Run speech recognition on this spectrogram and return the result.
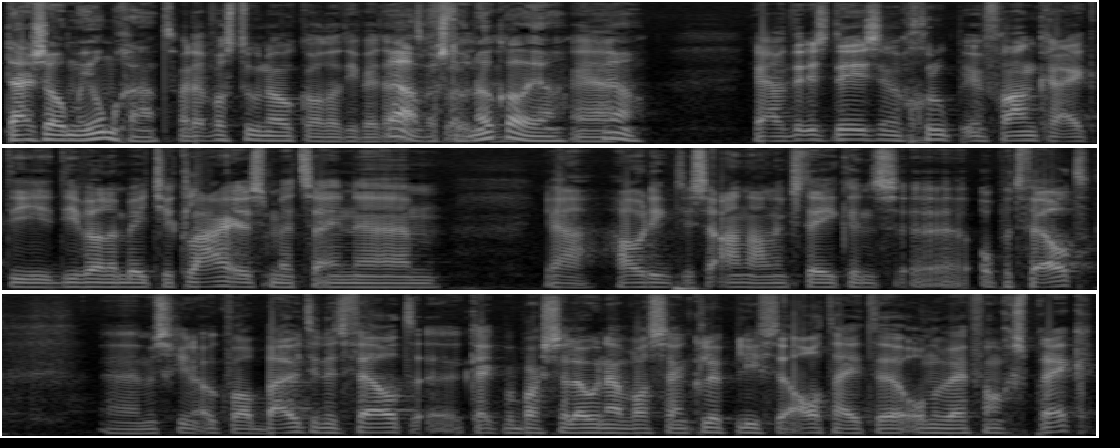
daar zo mee omgaat. Maar dat was toen ook al dat hij werd Ja, dat was toen ook al, ja. Ja. ja. Ja, er is deze een groep in Frankrijk die, die wel een beetje klaar is met zijn ehm, ja, houding tussen aanhalingstekens eh, op het veld. Eh, misschien ook wel buiten het veld. Eh, kijk, bij Barcelona was zijn clubliefde altijd onderwerp van gesprek.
